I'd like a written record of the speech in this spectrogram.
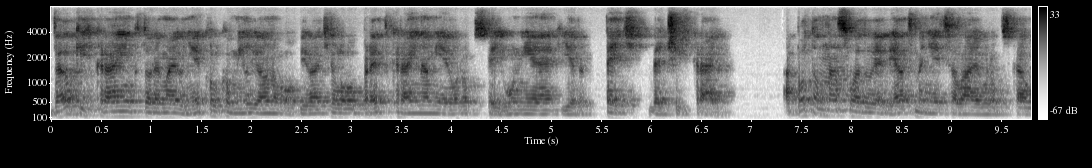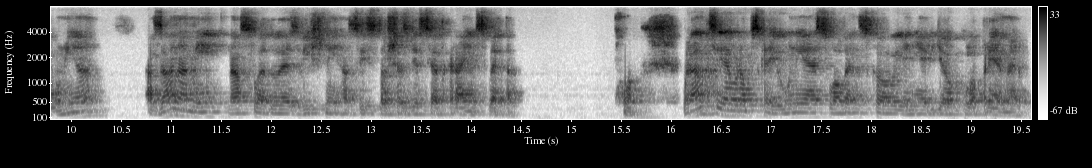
veľkých krajín, ktoré majú niekoľko miliónov obyvateľov, pred krajinami Európskej únie je 5 väčších krajín. A potom nasleduje viac menej celá Európska únia a za nami nasleduje zvyšných asi 160 krajín sveta. V rámci Európskej únie Slovensko je niekde okolo priemeru.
